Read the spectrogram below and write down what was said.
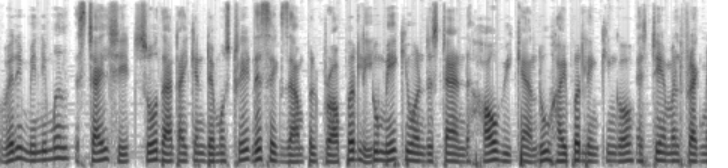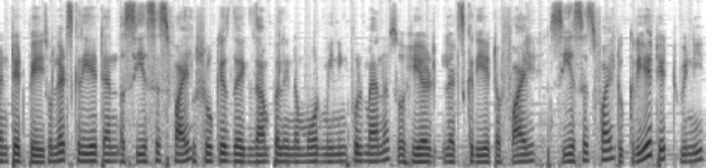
very minimal style sheet so that I can demonstrate this example properly to make you understand how we can do hyperlinking of HTML fragmented page. So let's create an a CSS file to showcase the example in a more meaningful manner. So here let's create a file CSS file. To create it we need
